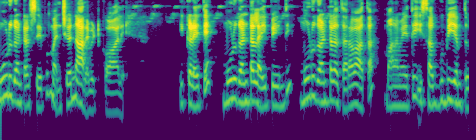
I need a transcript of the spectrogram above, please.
మూడు గంటల సేపు మంచిగా నానబెట్టుకోవాలి. ఇక్కడైతే మూడు గంటలు అయిపోయింది. మూడు గంటల తర్వాత మనమైతే ఈ సగ్గు బియ్యంతో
